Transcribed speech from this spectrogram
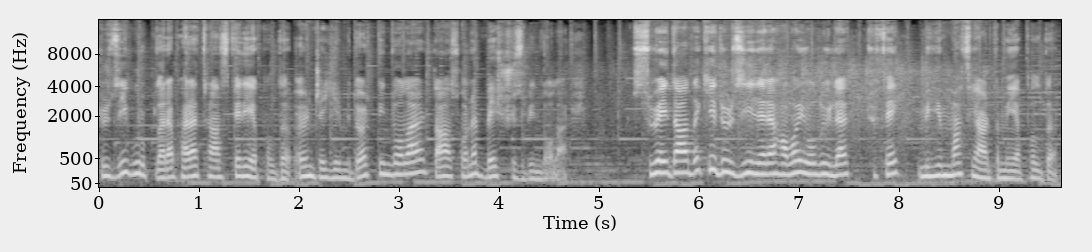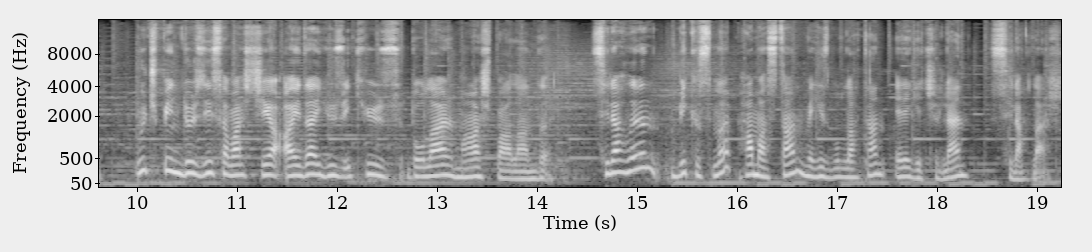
dürzi gruplara para transferi yapıldı. Önce 24 bin dolar, daha sonra 500 bin dolar. Süveyda'daki dürzilere hava yoluyla tüfek, mühimmat yardımı yapıldı. 3000 dürzi savaşçıya ayda 100-200 dolar maaş bağlandı. Silahların bir kısmı Hamas'tan ve Hizbullah'tan ele geçirilen silahlar.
